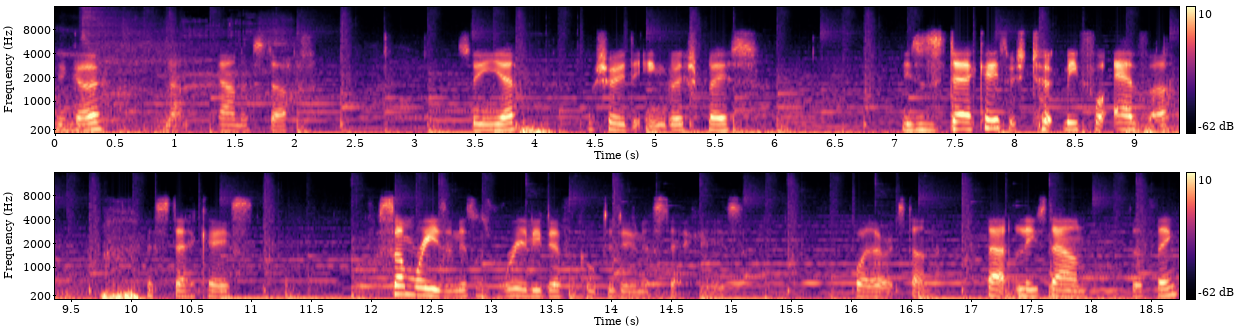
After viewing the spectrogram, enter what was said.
There you go, down, down and stuff. So yeah, we'll show you the English place. This is the staircase, which took me forever. this staircase. For some reason, this was really difficult to do in a staircase. Whether it's done, that leads down the thing.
